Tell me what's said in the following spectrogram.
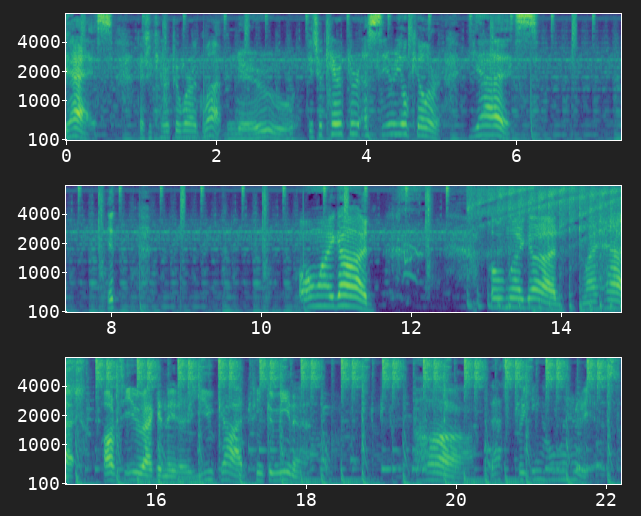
Yes. Does your character wear a glove? No. Is your character a serial killer? Yes. It. Oh my god. oh my god. My hat. Off to you, Akinator. You got Pinkamena. Oh, ah, that's freaking hilarious.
